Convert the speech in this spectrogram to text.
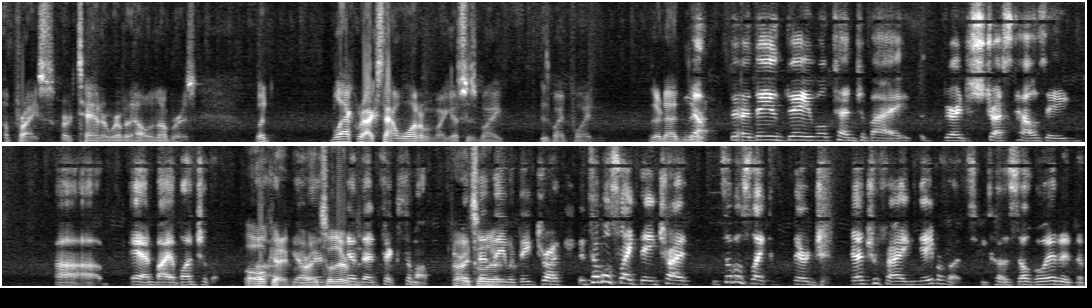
a price or ten or whatever the hell the number is. But BlackRock's not one of them. I guess is my is my point. They're not. They're, No, they're, they they will tend to buy very distressed housing, uh, and buy a bunch of them. Oh, okay. Uh, know, All right. and, So they're and then fix them up. All right, But so they they try. It's almost like they try. It's almost like they're gentrifying neighborhoods because they'll go in and,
